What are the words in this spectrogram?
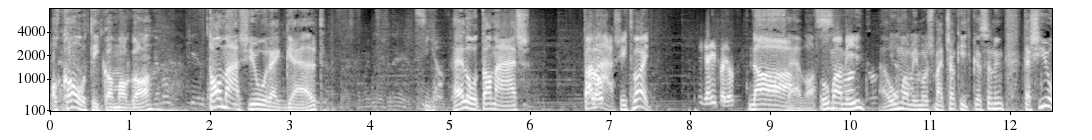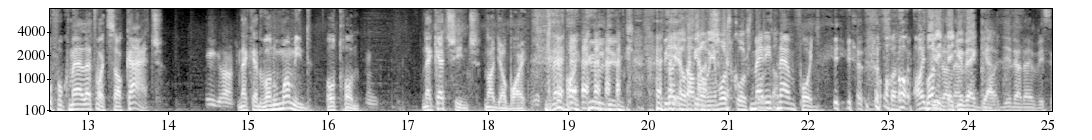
A kaotika maga. Tamás, jó reggelt. Szia. Hello, Tamás. Tamás, itt vagy? Igen, itt vagyok. Na, Szevasz. umami. Umami, most már csak így köszönünk. Te siófok mellett vagy szakács? Így van. Neked van umamid otthon? Neked sincs? Nagy a baj. Nem baj, küldünk. Figyelj, Nagyon finom, én most kóstoltam. Mert itt nem fogy. Igen. Van itt egy nem, üveggel. Annyira nem viszi.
